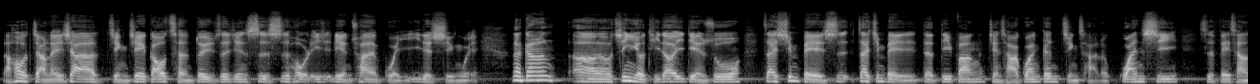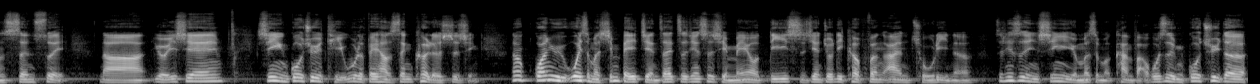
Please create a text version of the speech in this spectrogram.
然后讲了一下警界高层对于这件事事后的一连串诡异的行为。那刚刚呃，青有提到一点说，在新北市，在新北的地方，检察官跟警察的关系是非常深邃。那有一些新颖过去体悟了非常深刻的事情。那关于为什么新北检在这件事情没有第一时间就立刻分案处理呢？这件事情新颖有没有什么看法，或是你过去的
